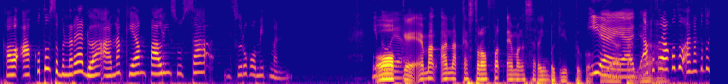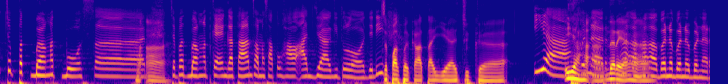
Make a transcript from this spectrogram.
Kalau aku tuh sebenarnya adalah anak yang paling susah disuruh komitmen. Gitu ya. Oke, emang anak extrovert emang sering begitu kok. Iya ya, aku tuh aku tuh anaknya tuh cepet banget bosen, Ha-ha. cepet banget kayak nggak tahan sama satu hal aja gitu loh. Jadi Cepat berkata ya juga. iya, Iya, benar, bener ya, Ha, ha, ha. ha, bener bener bener.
